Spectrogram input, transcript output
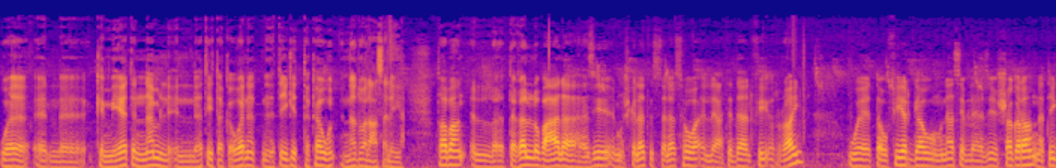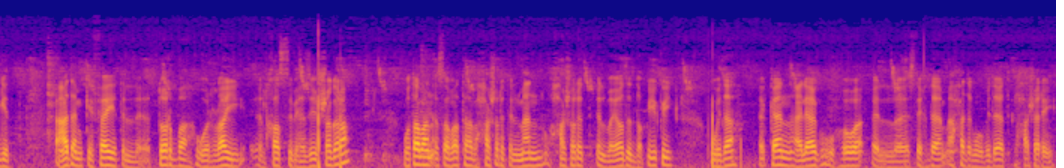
وكميات النمل التي تكونت نتيجة تكون الندوة العسلية. طبعا التغلب على هذه المشكلات الثلاث هو الاعتدال في الري وتوفير جو مناسب لهذه الشجرة نتيجة عدم كفاية التربة والري الخاص بهذه الشجرة. وطبعا إصابتها بحشرة المن وحشرة البياض الدقيقي وده كان علاجه هو استخدام أحد المبيدات الحشرية.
